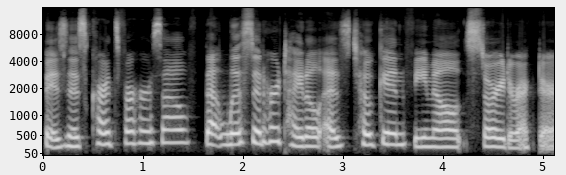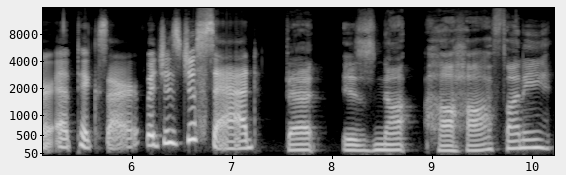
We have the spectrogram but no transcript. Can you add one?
business cards for herself that listed her title as token female story director at Pixar, which is just sad. That is not haha funny.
